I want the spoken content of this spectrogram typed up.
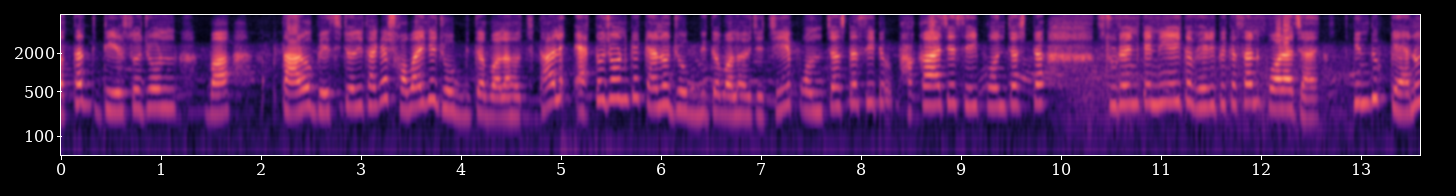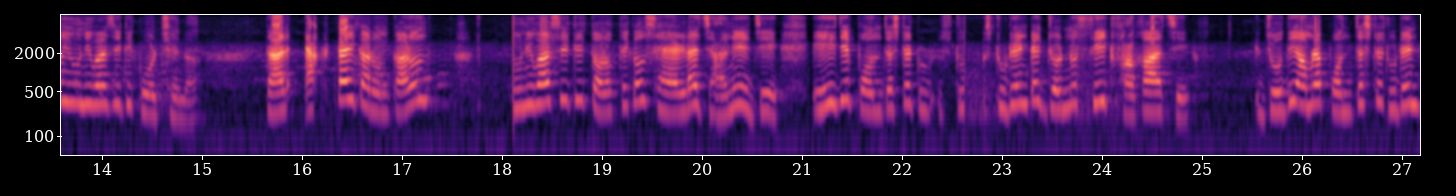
অর্থাৎ দেড়শো জন বা তারও বেশি যদি থাকে, সবাইকে যোগ দিতে বলা হচ্ছে। তাহলে এতজনকে কেন যোগ দিতে বলা হয়েছে? যে পঞ্চাশটা সিট ফাঁকা আছে, সেই পঞ্চাশটা স্টুডেন্টকে নিয়েই তো ভেরিফিকেশান করা যায়। কিন্তু কেন ইউনিভার্সিটি করছে না? তার একটাই কারণ কারণ ইউনিভার্সিটির তরফ থেকেও স্যাররা জানে যে, এই যে পঞ্চাশটা স্টুডেন্টের জন্য সিট ফাঁকা আছে যদি আমরা পঞ্চাশটা স্টুডেন্ট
